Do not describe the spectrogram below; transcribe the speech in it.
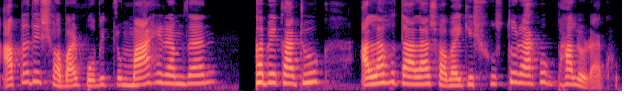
আপনাদের সবার পবিত্র মাহে রমজান ভাবে কাটুক, আল্লাহ তাআলা সবাইকে সুস্থ রাখুক, ভালো রাখুক।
